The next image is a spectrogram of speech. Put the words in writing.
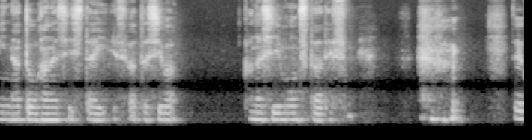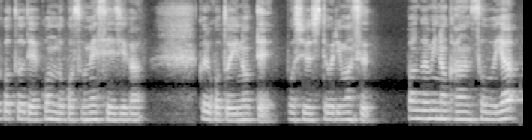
みんなとお話ししたいです、私は。悲しいモンスターです。ということで、今度こそメッセージが来ることを祈って募集しております。番組の感想や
